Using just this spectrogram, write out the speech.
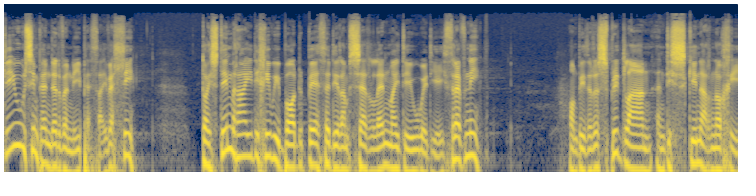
Dyw sy'n penderfynu pethau felly. Does dim rhaid i chi wybod beth ydy'r amserlen mae Dyw wedi ei threfnu, ond bydd yr ysbryd glân yn disgyn arnoch chi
